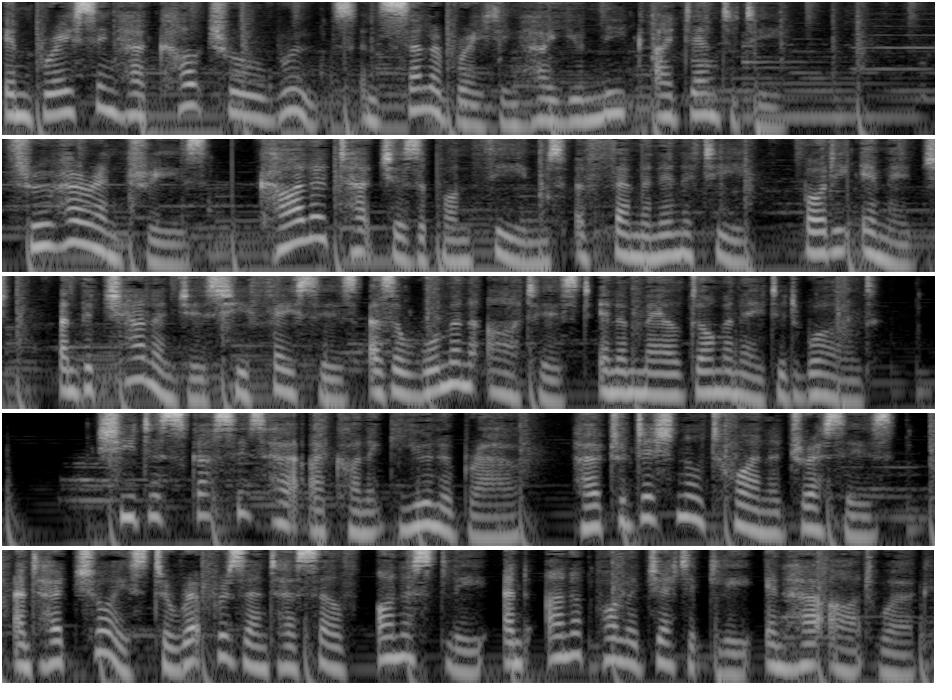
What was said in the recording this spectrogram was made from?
embracing her cultural roots and celebrating her unique identity. Through her entries, Kahlo touches upon themes of femininity, body image, and the challenges she faces as a woman artist in a male dominated world. She discusses her iconic unibrow, her traditional Tehuana dresses, and her choice to represent herself honestly and unapologetically in her artwork.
